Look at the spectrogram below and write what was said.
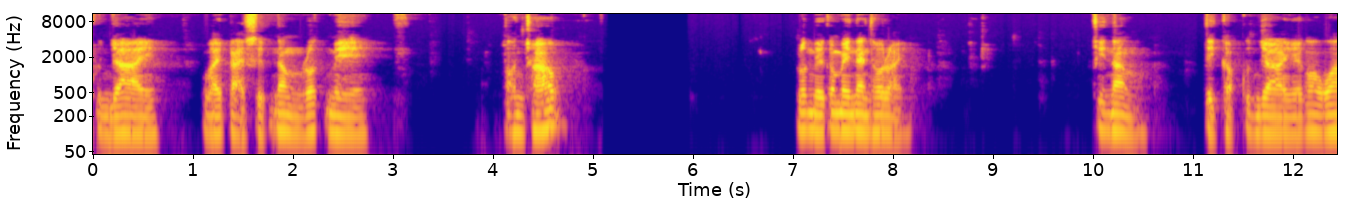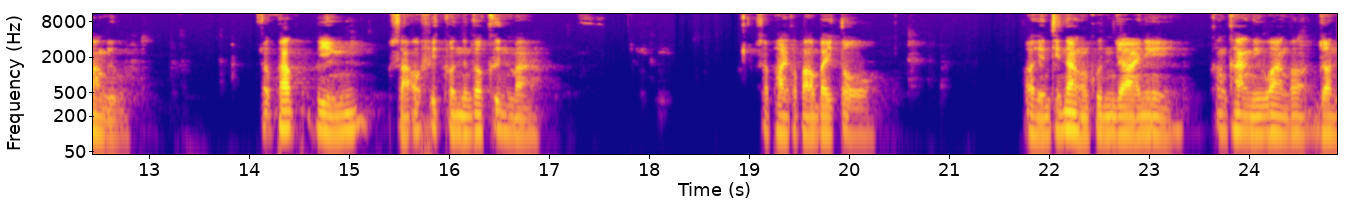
คุณยายวัยแปดสิบนั่งรถเมย์ตอนเช้า รถเมย์ก็ไม่แน่นเท่าไหร่ ที่นั่งติดกับคุณยายแกก็ว่างอยู่สักพักผู้หญิงสาวออฟฟิศคนหนึ่งก็ขึ้นมาสะพายกระเป๋าใบโตพอเห็นที่นั่งของคุณยายนี่ ข้างๆนี้ว่างก็ย่อน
